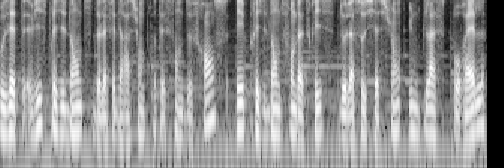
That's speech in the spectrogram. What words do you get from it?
Vous êtes vice-présidente de la Fédération protestante de France et présidente fondatrice de l'association Une place pour elle,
